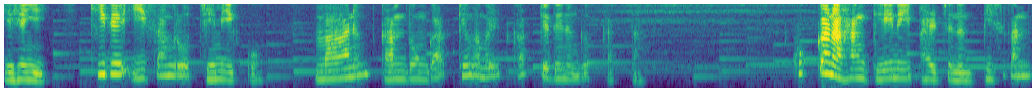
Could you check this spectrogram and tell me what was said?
여행이 기대 이상으로 재미있고 많은 감동과 경험을 갖게 되는 것 같다. 국가나 한 개인의 발전은 비슷한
